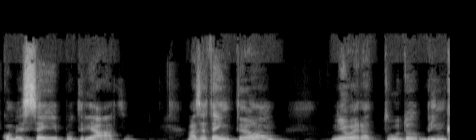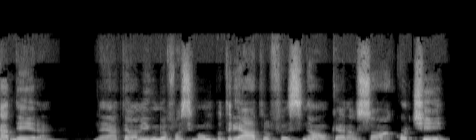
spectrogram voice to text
comecei a ir para o triatlo. Mas até então, meu, era tudo brincadeira. Né? Até um amigo meu falou assim: vamos pro triatlo. Eu falei assim: não, eu quero só curtir.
